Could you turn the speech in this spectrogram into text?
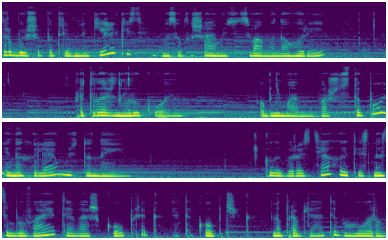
Зробивши потрібну кількість, ми залишаємося з вами на горі протилежною рукою. Обнімаємо вашу стопу і нахиляємось до неї. Коли ви розтягуєтесь, не забувайте ваш куприк та копчик направляти вгору.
